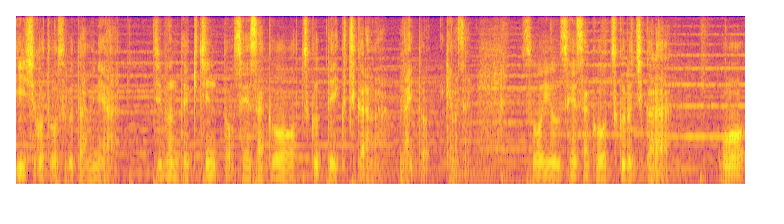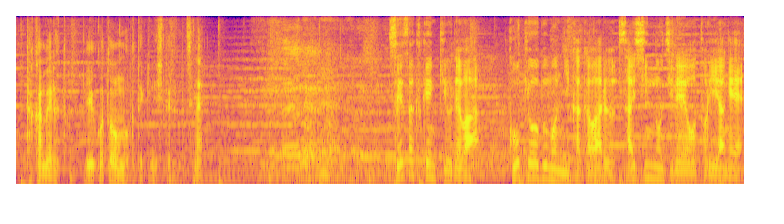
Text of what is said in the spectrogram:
ー、いい仕事をするためには自分できちんと政策を作っていく力がないといけません。そういう政策を作る力を高めるということを目的にしてるんですね。政策研究では公共部門に関わる最新の事例を取り上げ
